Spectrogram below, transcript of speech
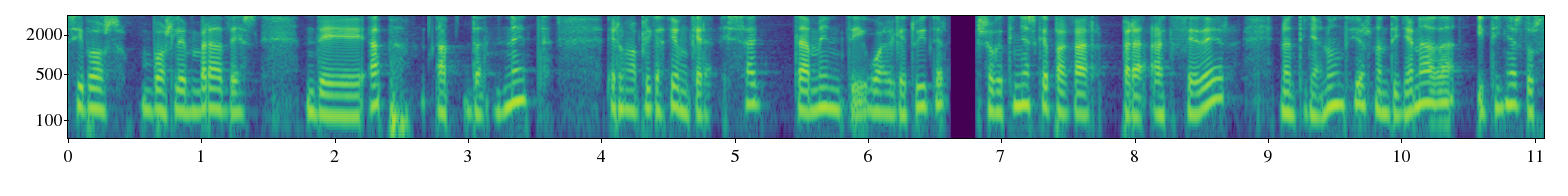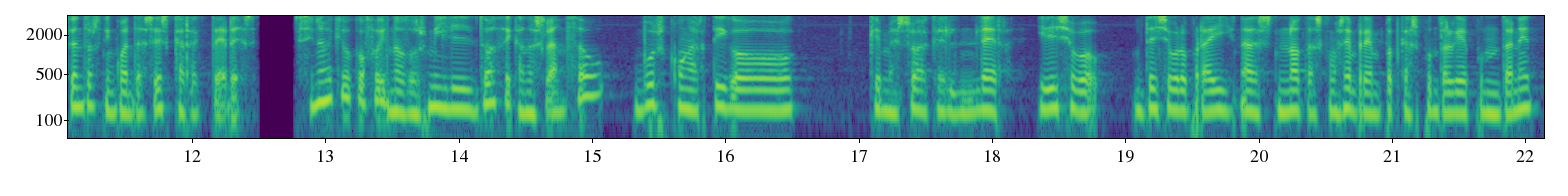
se vos, vos lembrades de App, App.net, era unha aplicación que era exactamente igual que Twitter, Só que tiñas que pagar para acceder, non tiña anuncios, non tiña nada, e tiñas 256 caracteres. Se non me equivoco foi no 2012 cando se lanzou, busco un artigo que me soa que ler e deixo deixo por aí nas notas, como sempre, en podcast.algue.net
